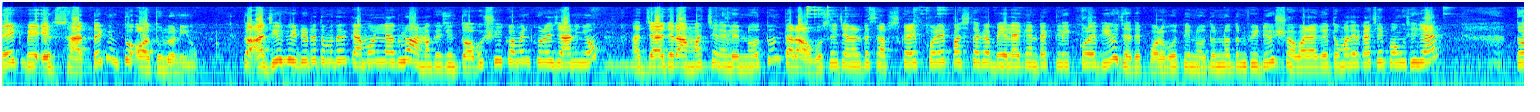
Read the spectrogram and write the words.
দেখবে এর স্বাদটা কিন্তু অতুলনীয়। তো আজকের ভিডিওটা তোমাদের কেমন লাগল আমাকে কিন্তু অবশ্যই কমেন্ট করে জানিও। আর যারা যারা আমার চ্যানেলে নতুন, তারা অবশ্যই চ্যানেলটা সাবস্ক্রাইব করে পাশে থাকা বেল আইকনটা ক্লিক করে দিও, যাতে পরবর্তী নতুন নতুন ভিডিও সবার আগে তোমাদের কাছে পৌঁছে যায়। তো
